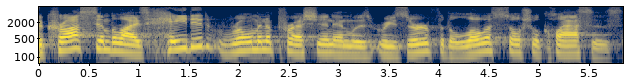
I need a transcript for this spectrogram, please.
The cross symbolized hated Roman oppression and was reserved for the lowest social classes.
